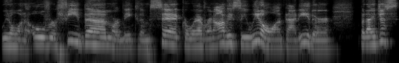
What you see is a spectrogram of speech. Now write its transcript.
we don't want to overfeed them or make them sick or whatever and obviously we don't want that either but i just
